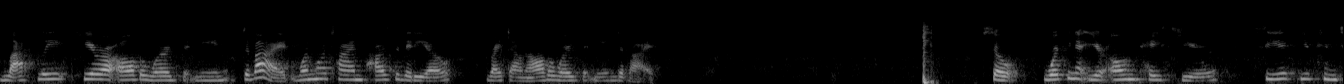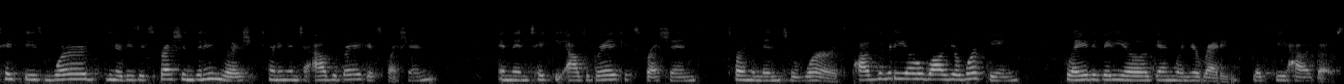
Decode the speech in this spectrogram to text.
Lastly, here are all the words that mean divide. One more time, pause the video, write down all the words that mean divide. So working at your own pace here, see if you can take these words, you know, these expressions in English, turn them into algebraic expressions, and then take the algebraic expressions, turn them into words. Pause the video while you're working, play the video again when you're ready. Let's see how it goes.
